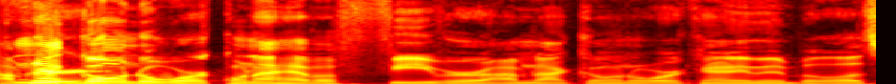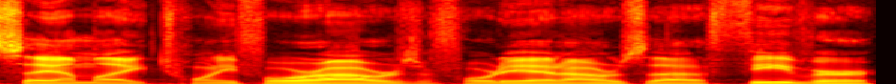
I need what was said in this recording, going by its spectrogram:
I'm not you're- going to work when I have a fever. I'm not going to work anything. But let's say I'm like 24 hours or 48 hours without a fever,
